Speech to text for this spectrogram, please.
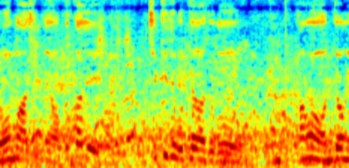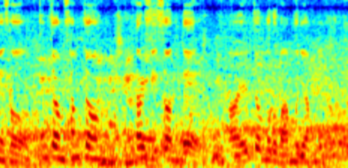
너무 아쉽네요. 끝까지 지키지 못해가지고 강원 원정에서 승점 3점 딸 수 있었는데 아, 1점으로 마무리합니다.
